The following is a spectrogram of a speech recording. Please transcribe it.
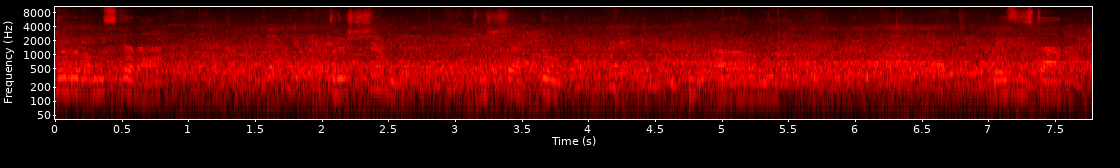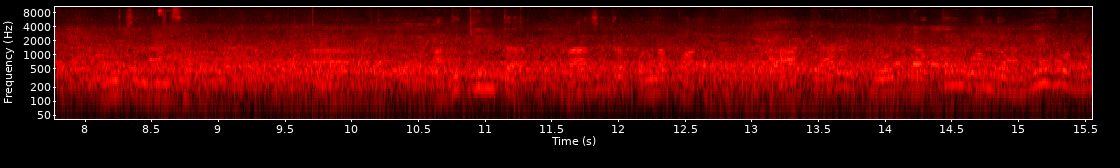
ಎಲ್ರಿಗೂ ನಮಸ್ಕಾರ. Drishyam, Drishya two. Crazy star Ravichandran sir ಅದಕ್ಕಿಂತ ರಾಜೇಂದ್ರ ಪೊನ್ನಪ್ಪ, ಆ ಕ್ಯಾರೆಕ್ಟ್ರು ಪ್ರತಿಯೊಂದು ಮೂವನ್ನು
